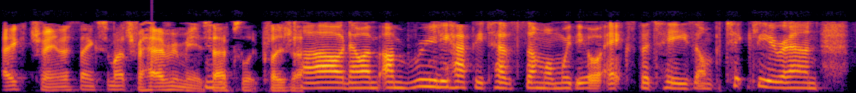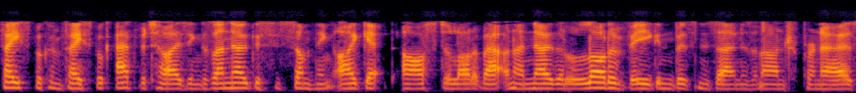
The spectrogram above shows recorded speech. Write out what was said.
Hey Katrina, thanks so much for having me. It's an mm. absolute pleasure. Oh no, I'm I'm really happy to have someone with your expertise on, particularly around Facebook and Facebook advertising, because I know this is something I get asked a lot about, and I know that a lot of vegan business owners and entrepreneurs,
